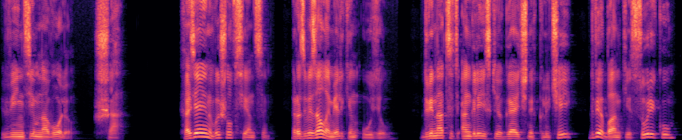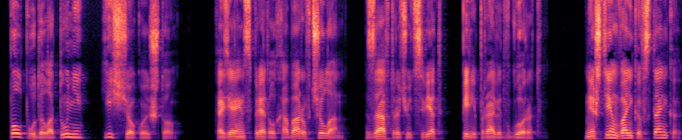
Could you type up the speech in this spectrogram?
винтим на волю. Ша». Хозяин вышел в сенцы, развязал Амелькин узел. Двенадцать английских гаечных ключей две банки сурику, полпуда латуни, еще кое-что. Хозяин спрятал хабару в чулан. Завтра чуть свет переправит в город. Меж тем Ванька-встанька,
